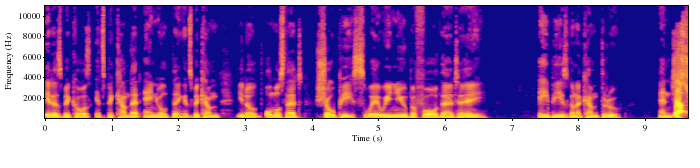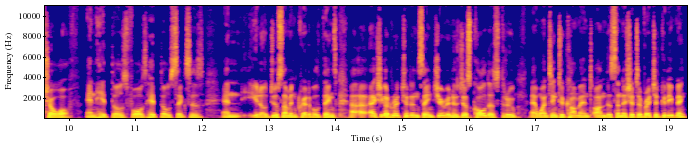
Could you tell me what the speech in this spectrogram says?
it is because it's become that annual thing. It's become, you know, almost that showpiece where we knew before that, hey, AB is going to come through and just yep. show off and hit those fours, hit those sixes, and you know do some incredible things. Uh, I actually got Richard in Centurion who's just called us through uh, wanting to comment on this initiative. Richard, good evening.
